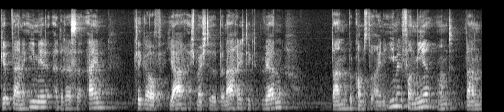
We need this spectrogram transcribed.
gib deine E-Mail-Adresse ein, klicke auf Ja, ich möchte benachrichtigt werden, dann bekommst du eine E-Mail von mir und dann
